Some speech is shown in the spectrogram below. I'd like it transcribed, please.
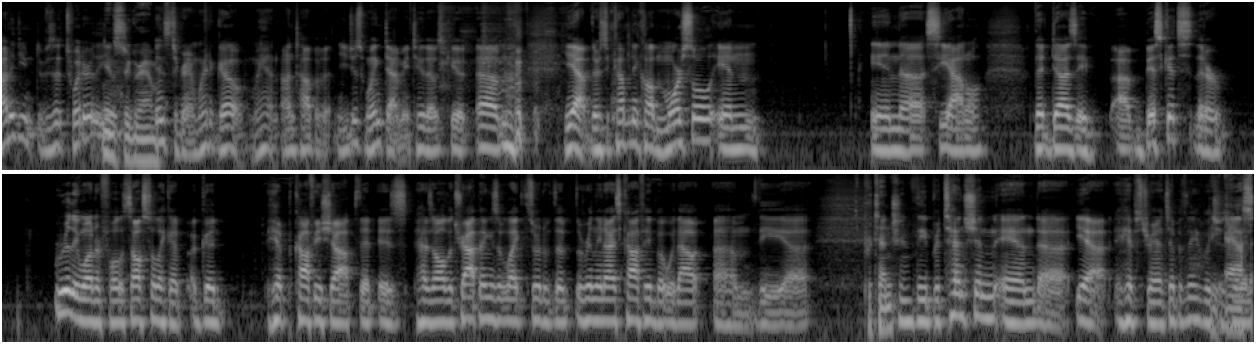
How did you? Was it Twitter? Instagram. Instagram, way to go, man! On top of it, you just winked at me too. That was cute. Um, yeah, there's a company called Morsel in in uh, Seattle that does a uh, biscuits that are really wonderful. It's also like a, a good hip coffee shop that is has all the trappings of like sort of the, the really nice coffee, but without um, the uh, pretension, the pretension and uh, yeah hipster antipathy, which the is really nice.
